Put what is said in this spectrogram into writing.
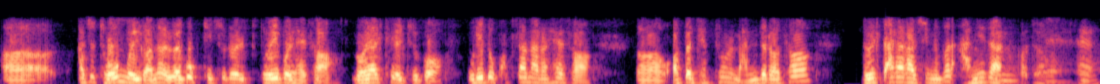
어 아주 좋은 물건을 외국 기술을 도입을 해서 로열티를 주고 우리도 국산화를 해서 어 어떤 제품을 만들어서 늘 따라갈 수 있는 건 아니라는 거죠. 네. 예.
